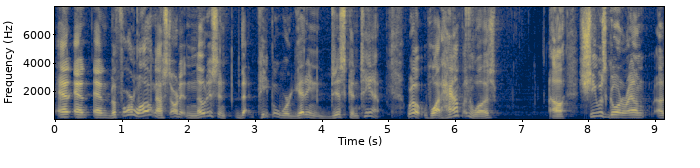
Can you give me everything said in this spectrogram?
And, and, and before long, I started noticing that people were getting discontent. Well, what happened was, uh, she was going around uh,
